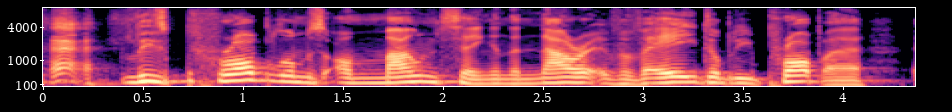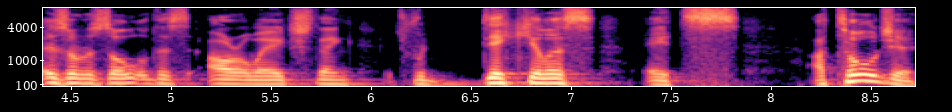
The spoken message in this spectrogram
These problems are mounting in the narrative of AEW proper as a result of this ROH thing. It's ridiculous. It's, I told you,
